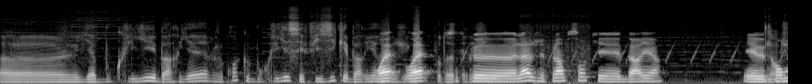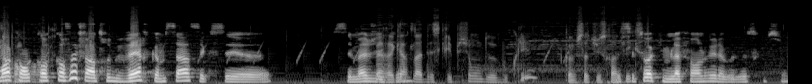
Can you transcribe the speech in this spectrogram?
Euh, Il y a bouclier et barrière. Je crois que bouclier c'est physique et barrière Ouais, magique. ouais. Faudrait Sauf que là, j'ai pas l'impression qu'il y ait barrière. Et Non, pour moi, quand, quand, quand ça fait un truc vert comme ça, c'est que c'est euh, c'est magique. Bah, hein. regarde la description de bouclier, comme ça tu seras Et C'est fixe. toi qui me l'as fait enlever la description.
